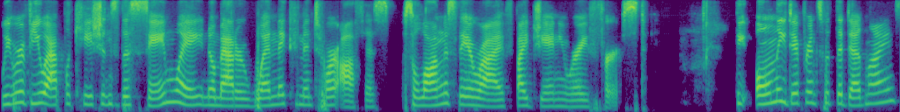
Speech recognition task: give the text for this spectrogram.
We review applications the same way, no matter when they come into our office, so long as they arrive by January 1st. The only difference with the deadlines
